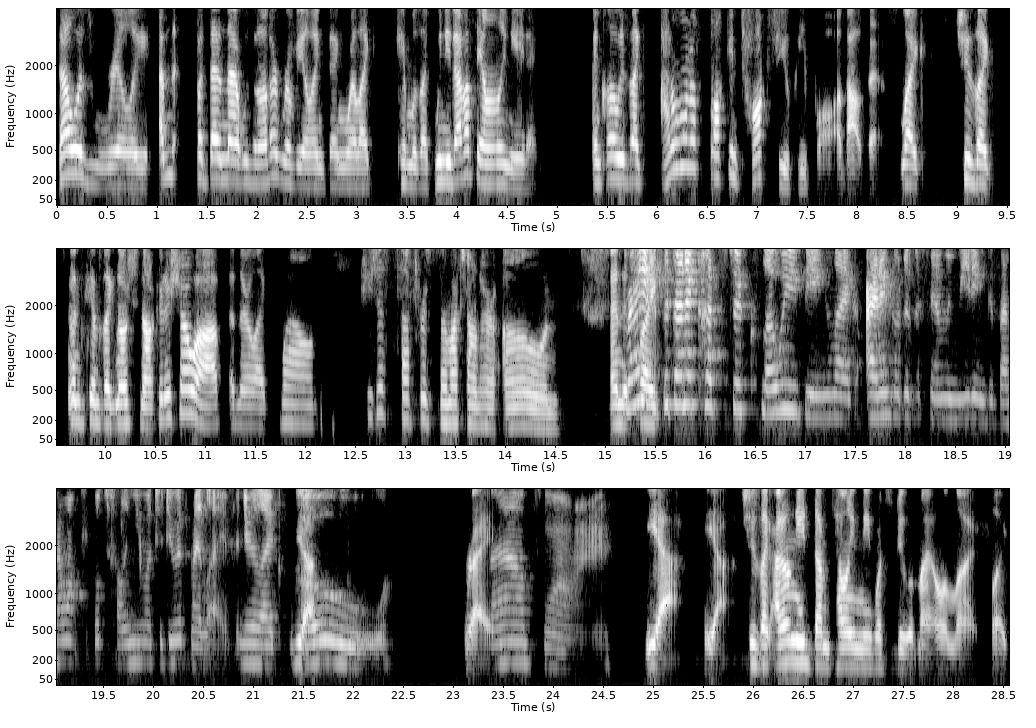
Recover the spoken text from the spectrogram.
that was really and but then that was another revealing thing where like Kim was like we need to have a family meeting. And Khloé's like I don't want to fucking talk to you people about this. Like she's like and Kim's like no she's not going to show up. And they're like well she just suffers so much on her own and it's right, like but then it cuts to Khloé being like, "I didn't go to the family meeting because I don't want people telling me what to do with my life," and you're like, Yeah. "Oh, right that's why." yeah yeah she's like I don't need them telling me what to do with my own life like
